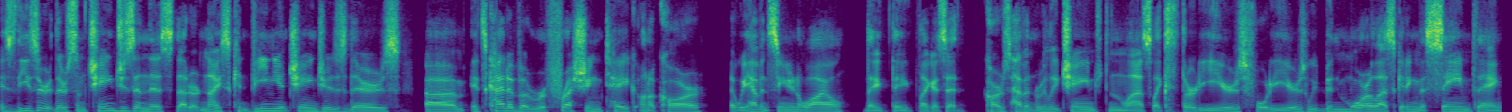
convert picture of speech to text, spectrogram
is these are there's some changes in this that are nice convenient changes there's um it's kind of a refreshing take on a car that we haven't seen in a while. They they like i said cars haven't really changed in the last like 30 years 40 years. We've been more or less getting the same thing.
